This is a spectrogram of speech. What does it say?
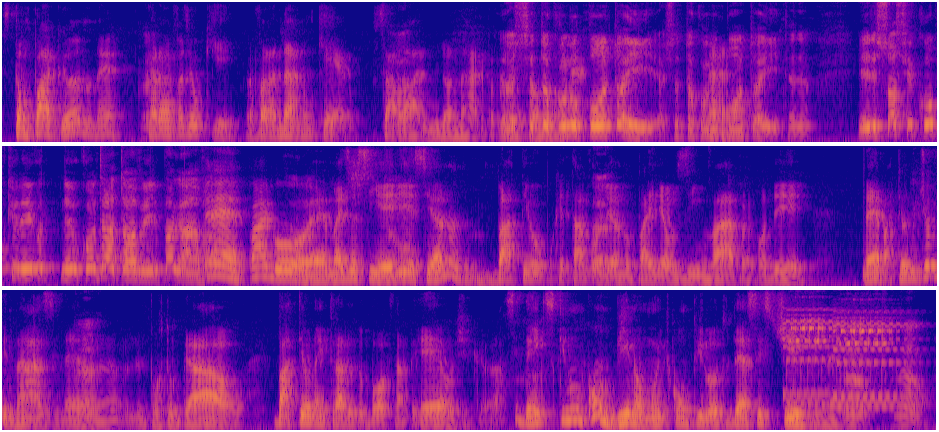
estão pagando, né? O cara vai fazer o quê? Vai falar, não, não quero salário é. milionário. Que você tocou no ponto aí, você tocou é. no ponto aí, entendeu? Ele só ficou porque o nego, nego contratava ele pagava. É, pagou, é, mas assim, então... ele esse ano bateu porque estava é. olhando o painelzinho lá para poder. Né, bateu no Giovinazzi, né, é. em Portugal bateu na entrada do box na Bélgica. Acidentes que não combinam muito com um piloto dessa estilo. Né? Não, não.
